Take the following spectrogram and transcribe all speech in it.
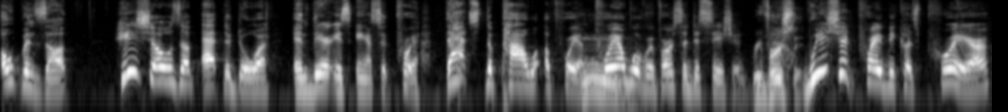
opens up. He shows up at the door, and there is answered prayer. That's the power of prayer. Mm. Prayer will reverse a decision. Reverse it. We should pray because prayer,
